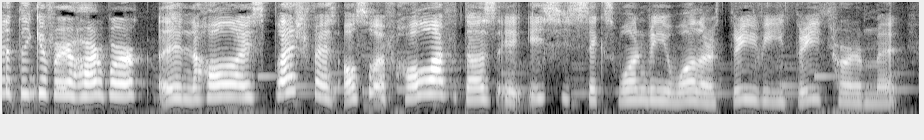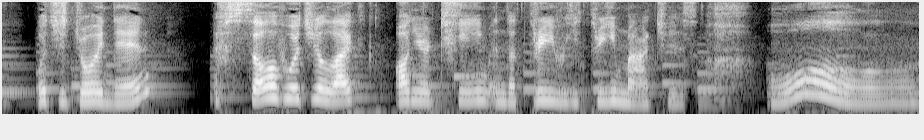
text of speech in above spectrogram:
Thank you for your hard work in Hololive Splatfest. Also, if Hololive does a SF6 1v1 or 3v3 tournament, would you join in? If so, would you like on your team in the 3v3 matches? Oh,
